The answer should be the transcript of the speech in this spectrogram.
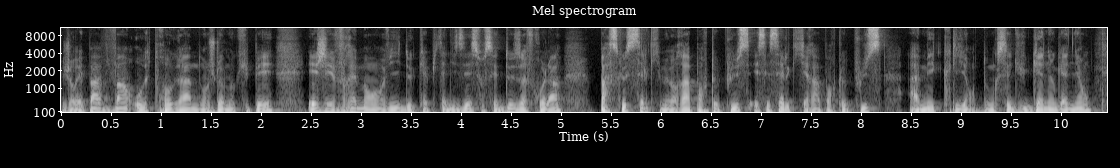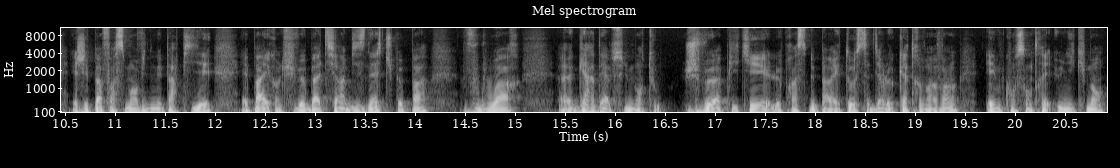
j'aurais pas 20 autres programmes dont je dois m'occuper. Et j'ai vraiment envie de capitaliser sur ces deux offres-là parce que c'est celle qui me rapporte le plus et c'est celle qui rapporte le plus à mes clients. Donc, c'est du gagnant-gagnant. Et j'ai pas forcément envie de m'éparpiller. Et pareil, quand tu veux bâtir un business, tu peux pas vouloir euh, garder absolument tout. je veux appliquer le principe de Pareto, c'est-à-dire le 80-20, et me concentrer uniquement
